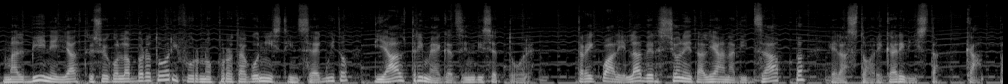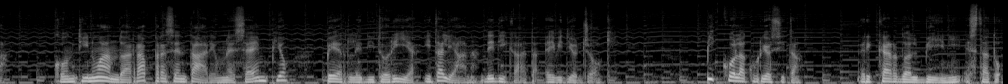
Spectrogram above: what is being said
Malbini e gli altri suoi collaboratori furono protagonisti in seguito di altri magazine di settore, tra i quali la versione italiana di Zap e la storica rivista K, continuando a rappresentare un esempio per l'editoria italiana dedicata ai videogiochi. Piccola curiosità, Riccardo Albini è stato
